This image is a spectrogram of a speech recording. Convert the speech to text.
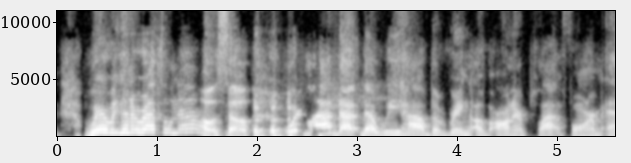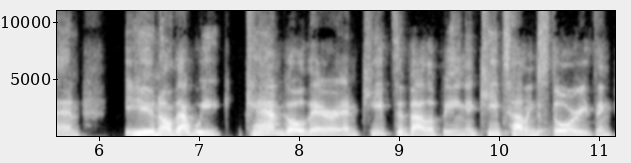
where are we gonna wrestle now? So we're glad that that we have the Ring of Honor platform and you know that we can go there and keep developing and keep telling yeah. stories and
